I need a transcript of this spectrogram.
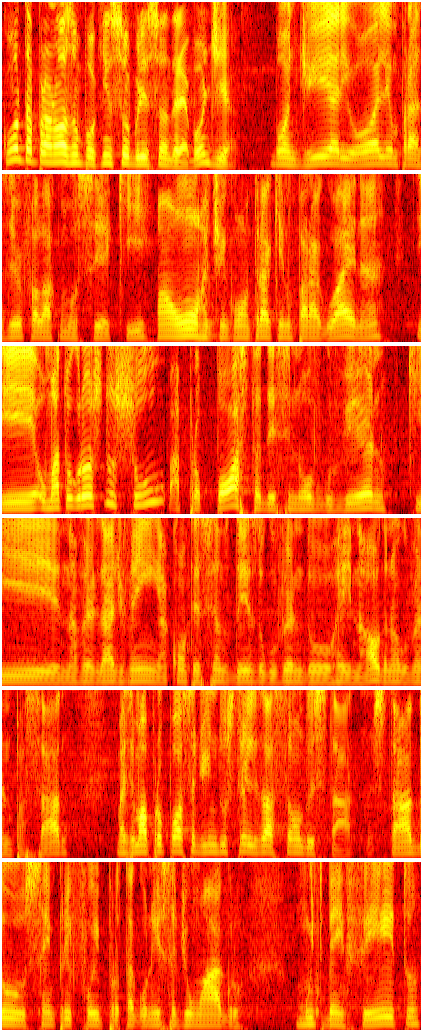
Conta para nós um pouquinho sobre isso, André. Bom dia. Bom dia, Arioli. Um prazer falar com você aqui. Uma honra te encontrar aqui no Paraguai, né? E o Mato Grosso do Sul, a proposta desse novo governo, que na verdade vem acontecendo desde o governo do Reinaldo, né, o governo passado, mas é uma proposta de industrialização do Estado. O Estado sempre foi protagonista de um agro muito bem feito,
